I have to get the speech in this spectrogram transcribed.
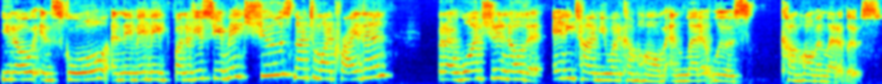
you know in school and they may make fun of you so you may choose not to want to cry then but I want you to know that anytime you want to come home and let it loose, come home and let it loose.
